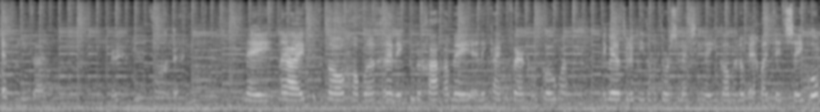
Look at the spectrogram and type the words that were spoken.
every time. Oké, en nu voor Echie. Nee, nou ja, ik vind het wel grappig en ik doe er graag aan mee en ik kijk hoe ver ik kan komen. Ik weet natuurlijk niet of ik door de selectie heen kan en ook echt bij het TTC kom.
